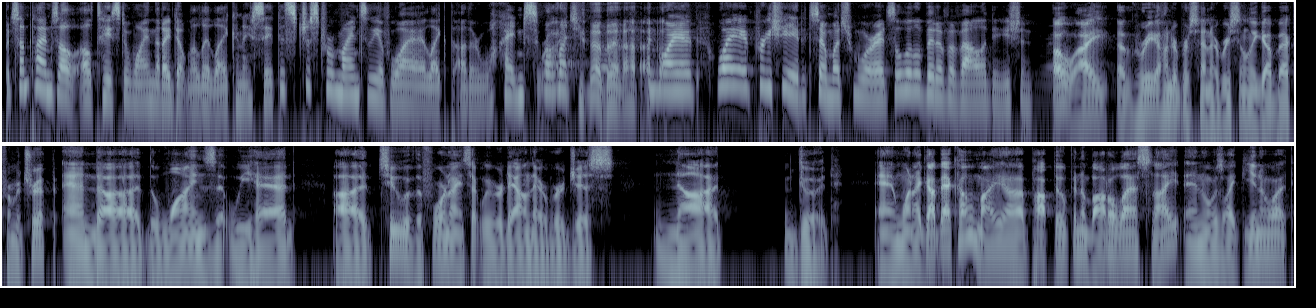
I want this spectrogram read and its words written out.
But sometimes I'll I'll taste a wine that I don't really like, and I say this just reminds me of why I like the other wines so right. much, and why I, why I appreciate it so much more. It's a little bit of a validation. Right? Oh, I agree hundred percent. I recently got back from a trip, and uh, the wines that we had, uh, two of the four nights that we were down there were just not good. And when I got back home, I uh, popped open a bottle last night and was like, you know what?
